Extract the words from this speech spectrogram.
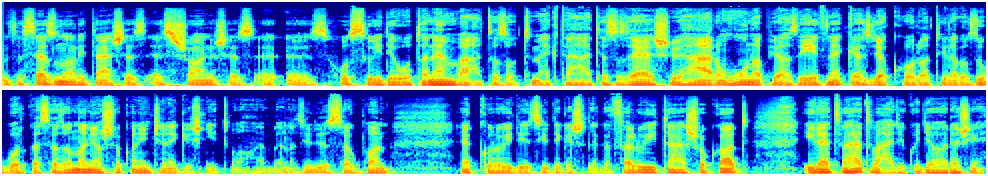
ez a szezonalitás, ez, ez sajnos ez, ez hosszú idő óta nem változott meg. Tehát ez az első három hónapja az évnek, ez gyakorlatilag az uborka szezon. Nagyon sokan nincsenek is nyitva ebben az időszakban. Ekkora idézítik esetleg a felújításokat, illetve hát várjuk ugye a rezsi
